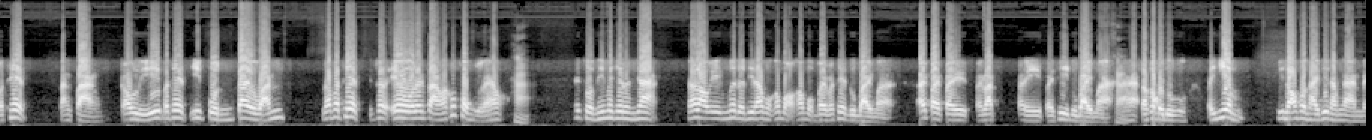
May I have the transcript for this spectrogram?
ประเทศต่างๆ เกาหลีประเทศญี่ปุ่นไต้หวัน แล้วประเทศอิสราเอลอะไรต่างๆเราก็ส่งอยู่แล้วฮะในส่วนนี้ไม่ใช่เรื่องยาก แล้วเราเองเมื่อเดือนที่แล้วผมก็บอกเขาผมไปประเทศดูไบมา ไอ้ยไปไปไปรัฐไปไปที่ดูไบมาครับนะฮะแล้วก็ไปดูไปเยี่ยมพี่น้องคนไทยที่ทำงานใน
